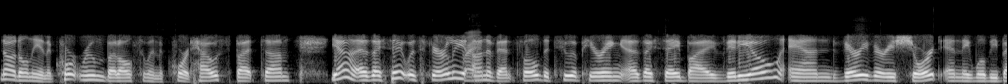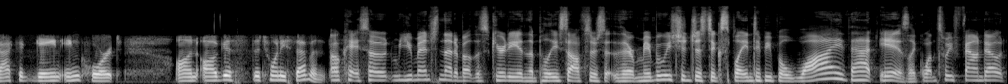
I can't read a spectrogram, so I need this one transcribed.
not only in the courtroom, but also in the courthouse. But um, yeah, as I say, it was fairly right. uneventful. The two appearing, as I say, by video and very, very short, and they will be back again in court on August the 27th. Okay, so you mentioned that about the security and the police officers there. Maybe we should just explain to people why that is. Like once we found out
